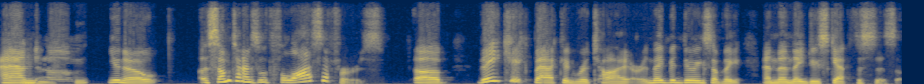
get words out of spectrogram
And, mm-hmm. um, you know, uh, sometimes with philosophers, uh, they kick back and retire and they've been doing something and then they do skepticism.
